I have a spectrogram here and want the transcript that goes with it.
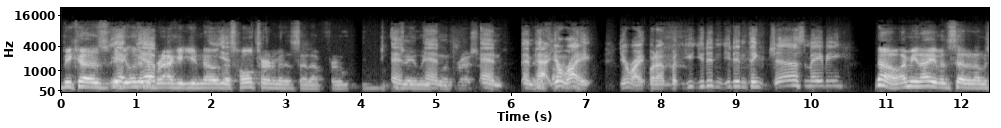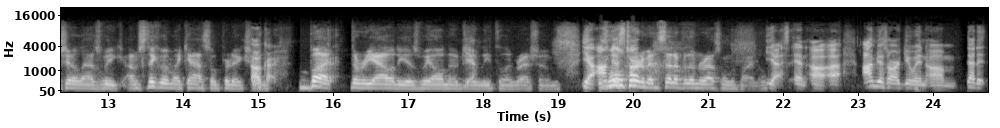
because Yeah, if you look yeah, at the bracket, you know yeah. this whole tournament is set up for Jay and- and, and and Pat, you're right. You're right. But um, but you, you didn't you didn't think just maybe. no, I mean I even said it on the show last week. I'm sticking with my castle prediction. Okay. But the reality is we all know Jay Yeah. Lethal and Gresham. Yeah, This I'm whole just uh, tournament set up for them to wrestle in the finals. Yes, and uh, uh, I'm just arguing um, that it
